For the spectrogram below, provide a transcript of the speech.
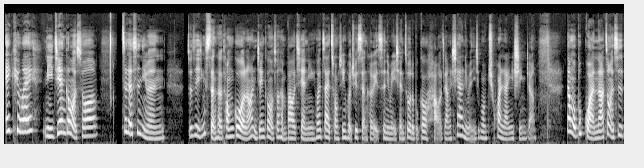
AQA，你今天跟我说这个是你们就是已经审核通过，然后你今天跟我说很抱歉，你会再重新回去审核一次，你们以前做的不够好，这样现在你们已经焕然一新，这样。但我不管啊，重点是。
